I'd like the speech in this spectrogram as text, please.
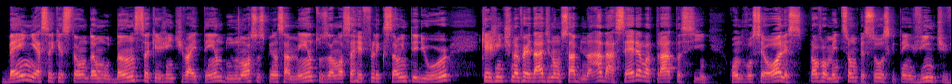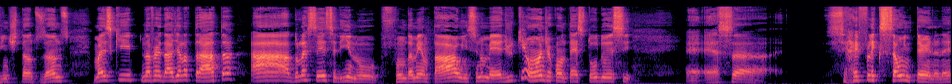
bem essa questão da mudança que a gente vai tendo, os nossos pensamentos, a nossa reflexão interior, que a gente na verdade não sabe nada. A série ela trata assim, quando você olha, provavelmente são pessoas que têm 20, 20 e tantos anos, mas que na verdade ela trata a adolescência ali no fundamental, ensino médio, que é onde acontece todo esse é, essa reflexão interna, né?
